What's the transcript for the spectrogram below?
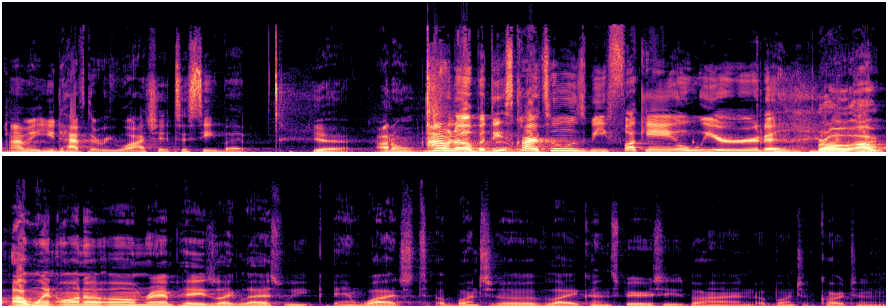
I mean, you'd have to rewatch it to see, but yeah, I don't. I don't know. But these that well. cartoons be fucking weird. Bro, I, I went on a um rampage like last week and watched a bunch of like conspiracies behind a bunch of cartoons.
